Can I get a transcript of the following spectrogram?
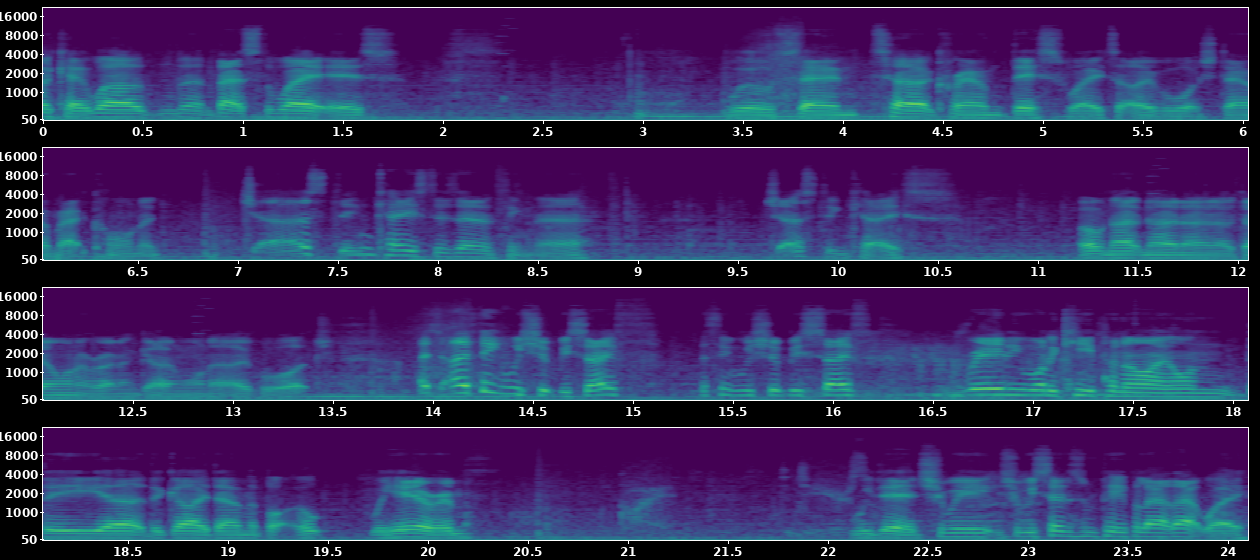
Okay, well th- that's the way it is. We'll send Turk round this way to Overwatch down that corner, just in case there's anything there. Just in case. Oh no no no no! Don't want to run and go. I want to Overwatch. I, I think we should be safe. I think we should be safe. Really want to keep an eye on the uh, the guy down the bottom. Oh, we hear him. Quiet. Did you hear We did. Should we should we send some people out that way?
